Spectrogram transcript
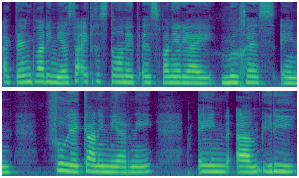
ek dink wat die meeste uitgestaan het is wanneer jy moeg is en voel jy kan nie meer nie. En ehm um, hierdie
